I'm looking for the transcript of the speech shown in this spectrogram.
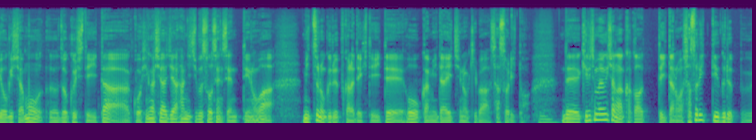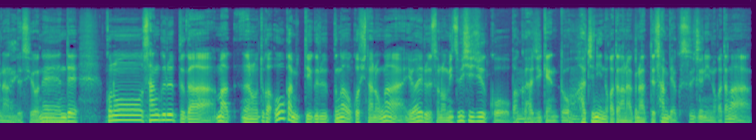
容疑者も属していたこう東アジア反日武装戦線っていうのは3つのグループからできていて狼第一の牙サソリと、うん、で桐島容疑者が関わっていたのはサソリっていうグループなんですよね、はい、でこの3グループが、まあ、あのとか狼っていうグループが起こしたのがいわゆるその三菱重工爆破事件と8人の方が亡くなって300数十人の方が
